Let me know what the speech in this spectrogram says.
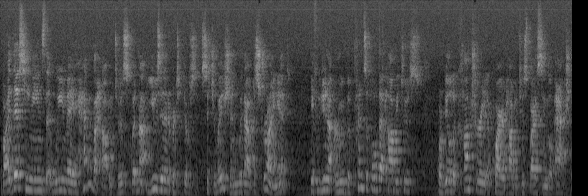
By this, he means that we may have a habitus, but not use it in a particular situation without destroying it, if we do not remove the principle of that habitus or build a contrary acquired habitus by a single action.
